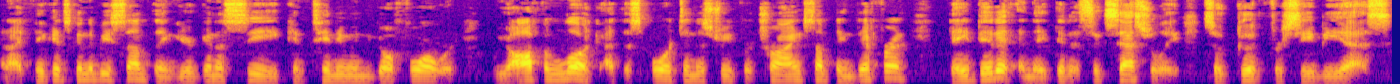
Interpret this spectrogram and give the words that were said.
and I think it's going to be something you're going to see continuing to go forward. We often look at the sports industry for trying something different. They did it, and they did it successfully. So good for CBS.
